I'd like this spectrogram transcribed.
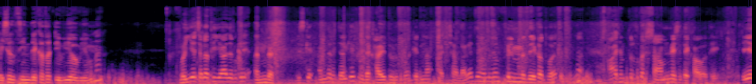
ऐसा सीन देखा था टीवी अभी हम ना भैया, चला थी आज बकरे? अंदर। इसके अंदर चल के फिर दिखाई तो तुमको कितना अच्छा लगा। तो मतलब फ़िल्म में देखा तो है तो कितना आज हम तुमको सामने से दिखावा थे। ये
